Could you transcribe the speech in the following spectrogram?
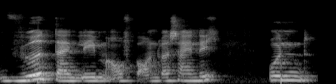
wird dein Leben aufbauen wahrscheinlich. Und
